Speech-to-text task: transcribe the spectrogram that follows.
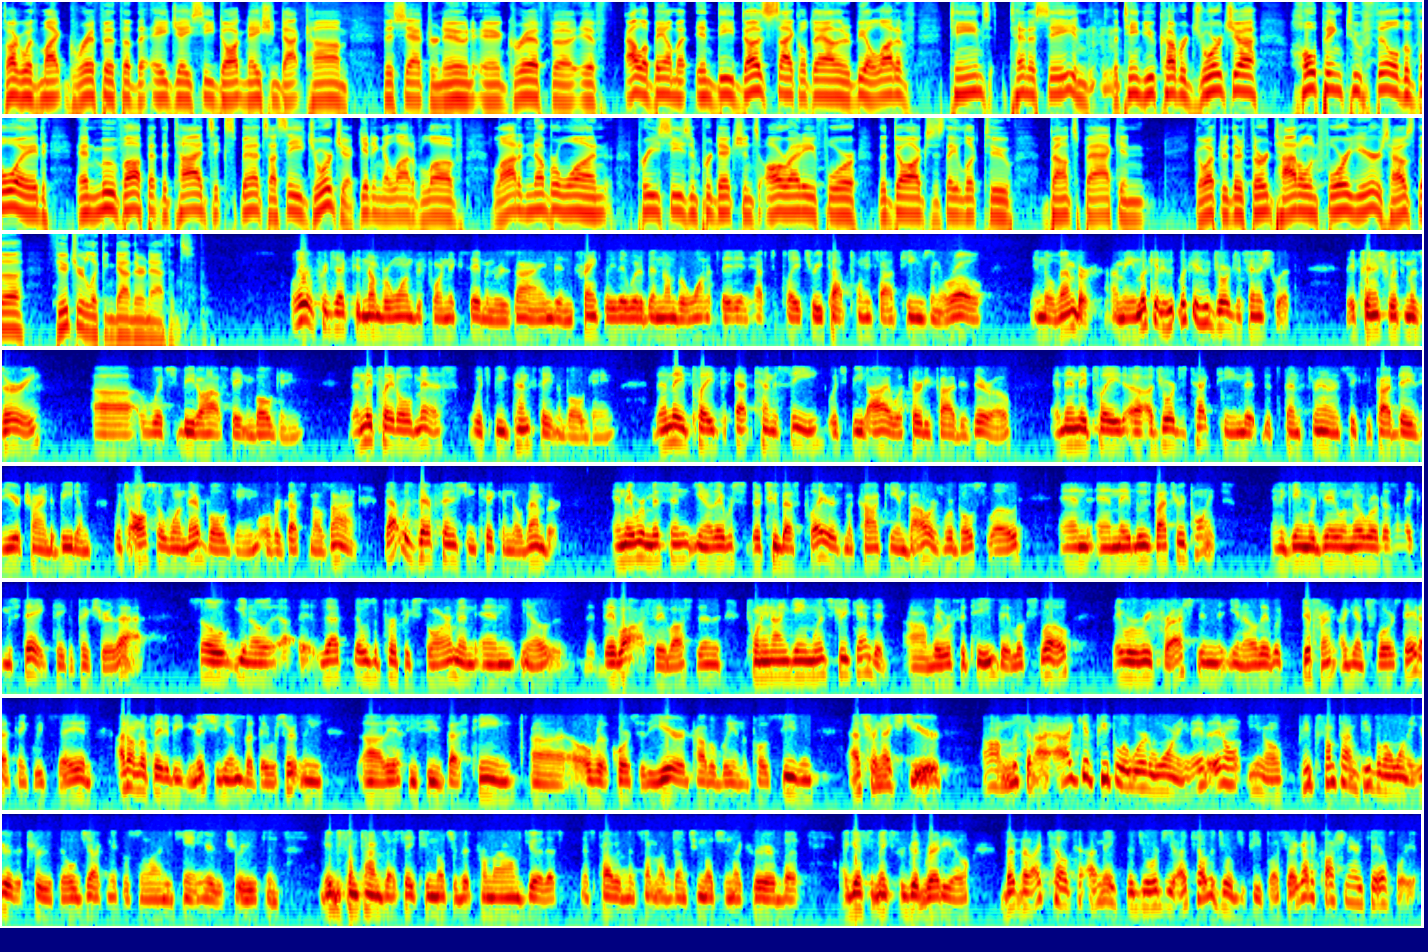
Talking with Mike Griffith of the AJCDawgNation.com this afternoon, and Griff, uh, if Alabama indeed does cycle down, there would be a lot of teams, Tennessee and the team you cover, Georgia, hoping to fill the void and move up at the Tide's expense. I see Georgia getting a lot of love, a lot of number one preseason predictions already for the Dogs as they look to bounce back and go after their third title in four years. How's the future looking down there in Athens? Well, they were projected number one before Nick Saban resigned, and frankly, they would have been number one if they didn't have to play three top twenty-five teams in a row in November. I mean, look at who, look at who Georgia finished with. They finished with Missouri, uh, which beat Ohio State in a bowl game. Then they played Ole Miss, which beat Penn State in a bowl game. Then they played at Tennessee, which beat Iowa 35 to zero. And then they played uh, a Georgia Tech team that, that spends 365 days a year trying to beat them, which also won their bowl game over Gus Malzahn. That was their finishing kick in November. And they were missing, you know, they were their two best players, McConkey and Bowers, were both slowed, and and they lose by three points in a game where Jalen Milroe doesn't make a mistake. Take a picture of that. So you know uh, that that was a perfect storm, and and you know they lost. They lost. The 29 game win streak ended. Um, they were fatigued. They looked slow. They were refreshed, and you know they looked different against Florida State. I think we'd say, and I don't know if they'd have beaten Michigan, but they were certainly uh, the SEC's best team uh, over the course of the year, and probably in the postseason. As for next year, um, listen, I, I give people a word of warning. They, they don't, you know, people, sometimes people don't want to hear the truth. The old Jack Nicholson line, "You can't hear the truth," and maybe sometimes I say too much of it for my own good. That's that's probably been something I've done too much in my career, but I guess it makes for good radio. But but I tell I make the Georgia I tell the Georgia people I say I got a cautionary tale for you.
